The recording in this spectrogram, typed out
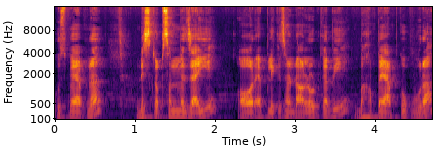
उस पर अपना डिस्क्रिप्सन में जाइए। और एप्लीकेशन डाउनलोड कर लिए, वहाँ पे आपको पूरा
